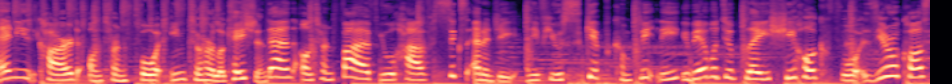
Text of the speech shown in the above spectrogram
any card on turn 4 into her location, then on turn 5 you'll have 6 energy. And if you skip completely, you'll be able to play She-Hulk for 0 cost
